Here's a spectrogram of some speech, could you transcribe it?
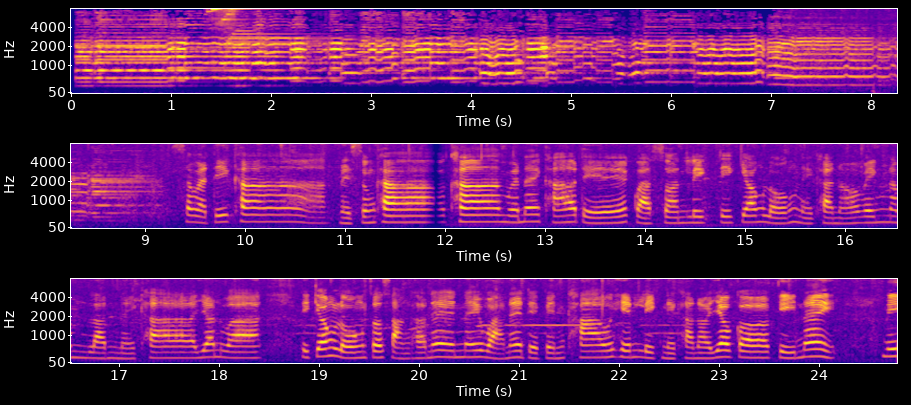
สวัสดีค่ะในสงค่ะ ค่ะเมื่อในค่ะเด็กกว่าดซอนเล็กติ๊กย่องหลงในค่ะเนาะเว้งนำลันในค่ะย้อนว่าติ๊กย่องหลงจะสั่งเขาในในหวานในแต่เป็นข้าวเฮนลิกในค่ะเนาะเย่าก็ปีในมี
